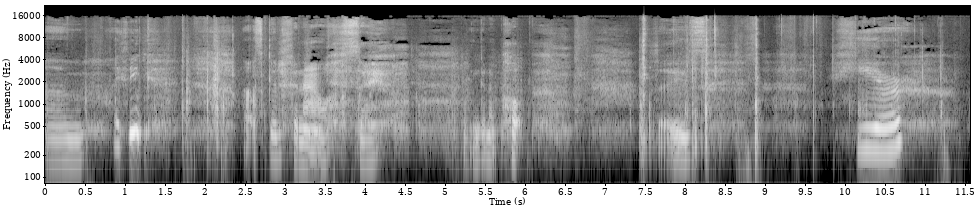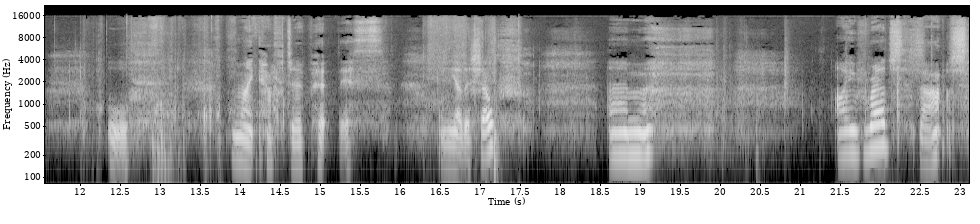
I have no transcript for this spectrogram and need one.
Um, I think that's good for now. So I'm going to pop those here. Oh, might have to put this on the other shelf. Um, I've read that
